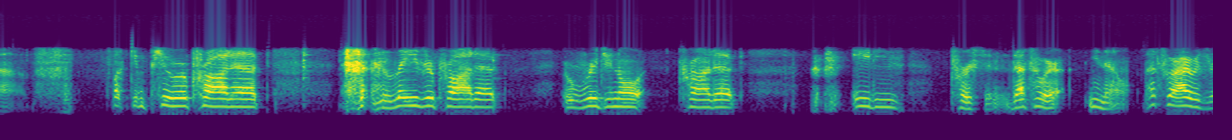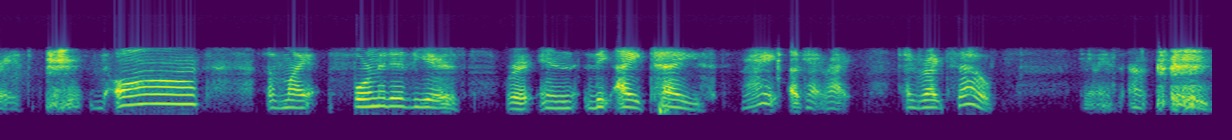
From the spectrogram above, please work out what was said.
uh, fucking pure product, laser product, original product, 80s person. That's where, you know, that's where I was raised. All of my formative years were in the 80s. Right? Okay, right. And right so. Anyways, um,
